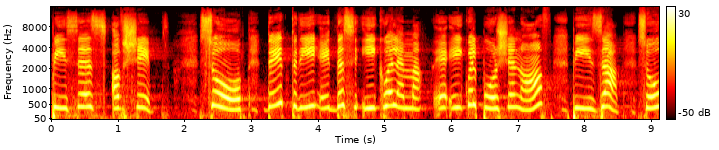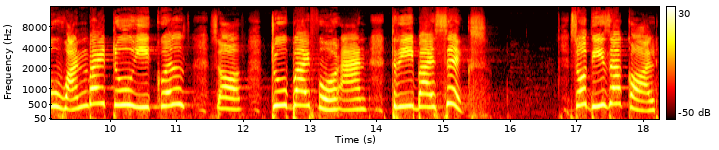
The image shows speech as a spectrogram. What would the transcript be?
pieces of shapes. So they three ate this equal equal portion of pizza. So one by two equals of two by four and three by six. So these are called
